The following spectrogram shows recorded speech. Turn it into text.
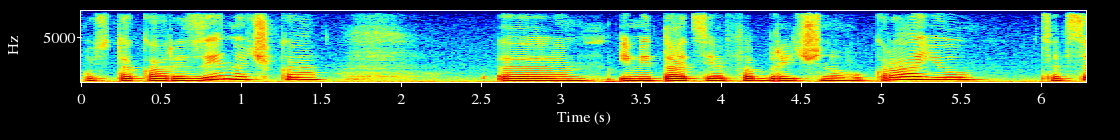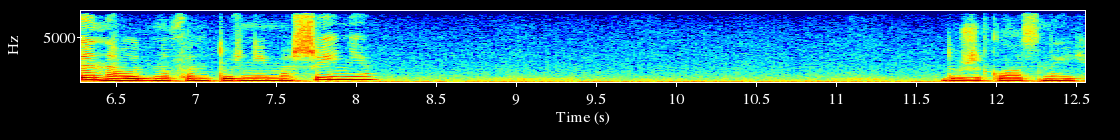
ось така резиночка, е, імітація фабричного краю. Це все на однофантурній машині. Дуже класний.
